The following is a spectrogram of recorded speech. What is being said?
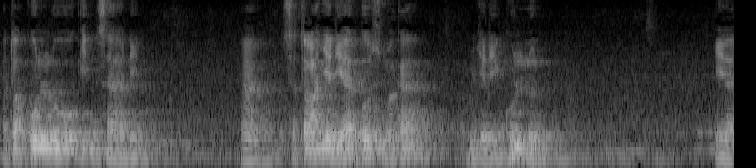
atau kullu insanin. Nah, setelahnya dihapus maka menjadi kullun. Ya.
